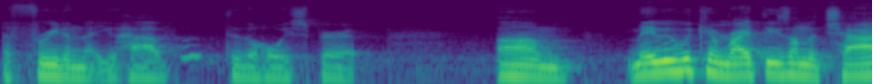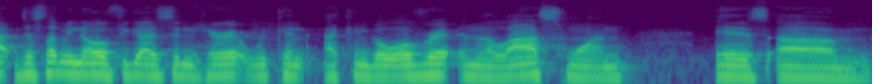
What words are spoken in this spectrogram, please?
the freedom that you have through the Holy Spirit. Um, maybe we can write these on the chat. Just let me know if you guys didn't hear it. We can I can go over it. And the last one is um,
